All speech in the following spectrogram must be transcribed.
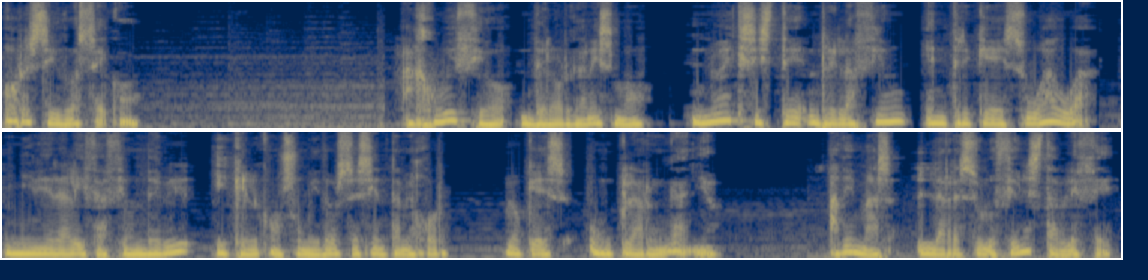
o residuo seco. A juicio del organismo, no existe relación entre que su agua mineralización débil y que el consumidor se sienta mejor, lo que es un claro engaño. Además, la resolución establece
